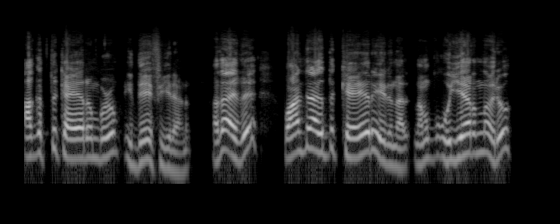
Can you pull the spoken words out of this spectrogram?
അകത്ത് കയറുമ്പോഴും ഇതേ ഫീലാണ് അതായത് വാഹനത്തിനകത്ത് കയറി ഇരുന്നാൽ നമുക്ക് ഉയർന്ന ഒരു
